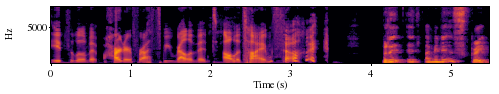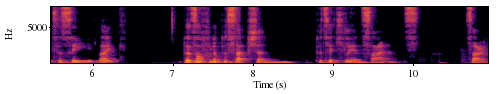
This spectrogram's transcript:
it's a little bit harder for us to be relevant all the time. So but it, it, I mean, it is great to see. Like, there's often a perception, particularly in science. Sorry,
